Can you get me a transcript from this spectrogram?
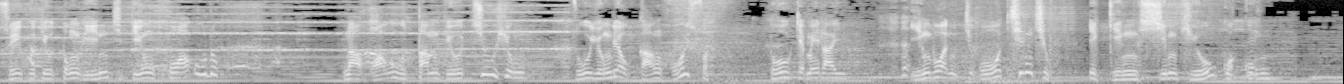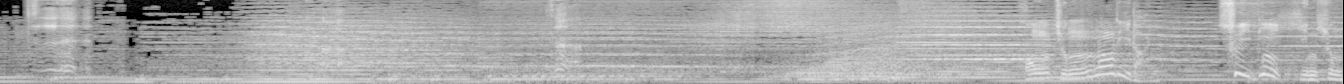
吹拂着东林一场花雨露。那花雨担着酒香，滋养了江湖的水。多剑的来，永远一壶清酒，一经心头月光。风从哪里来？嘴边馨香，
